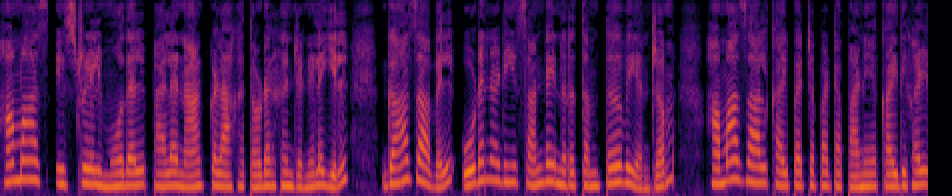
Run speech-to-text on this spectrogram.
Hamas Israel மோதல் பல நாட்களாக தொடர்கின்ற நிலையில் காசாவில் உடனடி சண்டை நிறுத்தம் தேவை என்றும் ஹமாஸால் கைப்பற்றப்பட்ட பணைய கைதிகள்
